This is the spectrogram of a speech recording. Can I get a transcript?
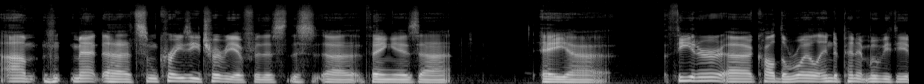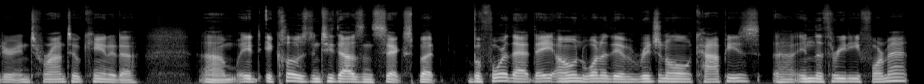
Um, Matt, uh, some crazy trivia for this this uh, thing is uh, a uh, theater uh, called the Royal Independent Movie Theater in Toronto, Canada. Um, it it closed in 2006, but before that, they owned one of the original copies uh, in the 3D format,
